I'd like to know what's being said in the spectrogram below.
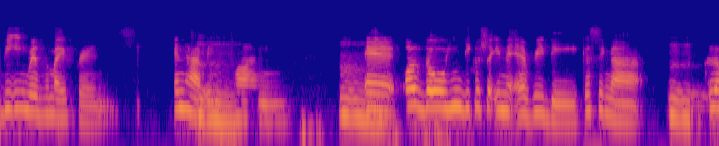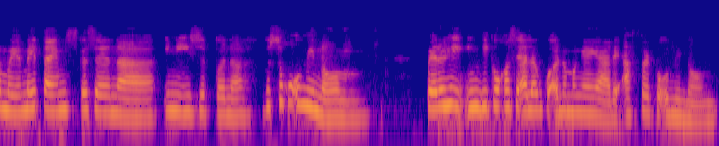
being with my friends and having Mm-mm. fun. Mm-mm. Eh, although hindi ko siya ine-everyday kasi nga, Mm-mm. alam mo yun, may times kasi na iniisip ko na gusto ko uminom. Pero hi- hindi ko kasi alam kung ano mangyayari after ko uminom.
